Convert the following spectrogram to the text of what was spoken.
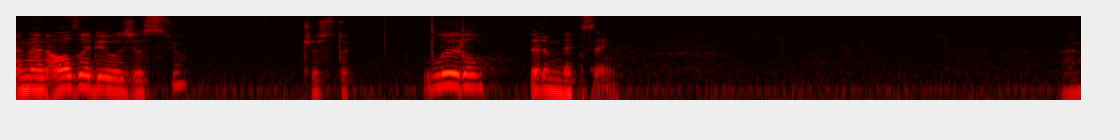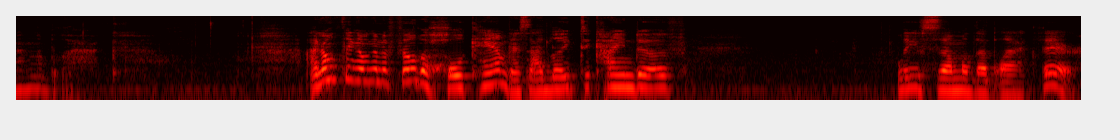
and then all I do is just just a little bit of mixing. And in the black. I don't think I'm going to fill the whole canvas. I'd like to kind of leave some of the black there.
